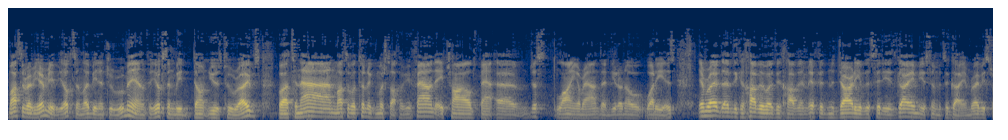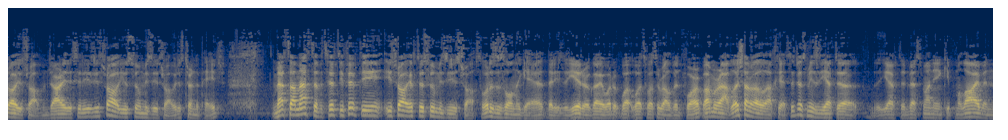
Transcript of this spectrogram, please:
Master Rav Yirmi of Yuchsin, Lebi and and for Yuchsin we don't use two Ravs. But Tanan, Master Batunik Mushlach, if you found a child uh, just lying around and you don't know what he is, if the majority of the city is Gaim, you assume it's a Gaim. Rav Yisrael, Yisrael. Majority of the city is Yisrael, you assume he's Yisrael. We just turn the page. Mefta Mefta, if it's 50-50, Yisrael, you have to assume he's Yisrael. So what is this all negaya? That he's a Yid or a guy, what, what, what's, what's irrelevant for? It just means you have to, you have to invest money and keep him alive and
